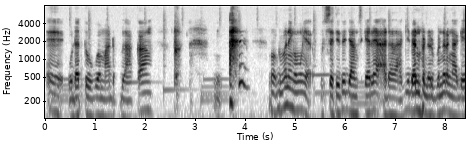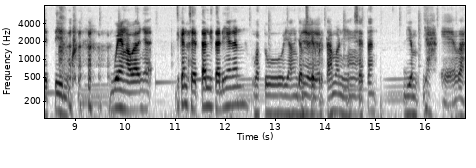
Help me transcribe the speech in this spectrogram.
Eh udah tuh gua madep belakang gimana yang ngomong ya? Buset itu jump scare-nya ada lagi dan bener-bener ngagetin. Gue yang awalnya itu kan setan di tadinya kan waktu yang Iya, scare iya. pertama nih Hmm. setan diem ya elah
